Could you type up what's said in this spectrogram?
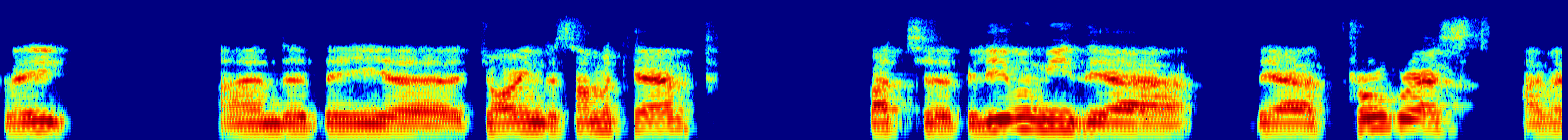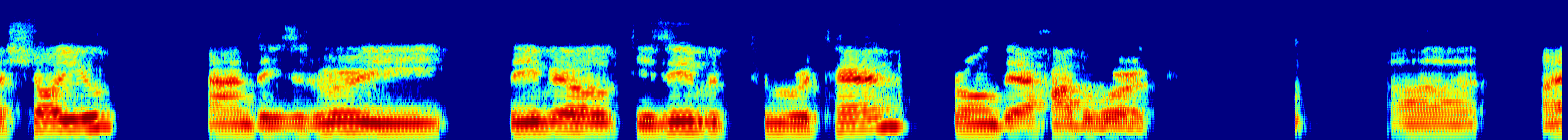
play. And they uh, joined the summer camp. But uh, believe me, their, their progress, I will show you, and is really, they will deserve to return from their hard work. Uh, I,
